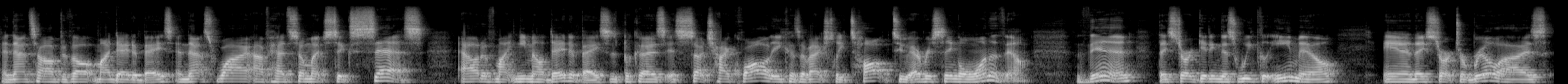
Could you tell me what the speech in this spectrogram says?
And that's how I've developed my database and that's why I've had so much success out of my email database is because it's such high quality because I've actually talked to every single one of them. Then they start getting this weekly email and they start to realize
